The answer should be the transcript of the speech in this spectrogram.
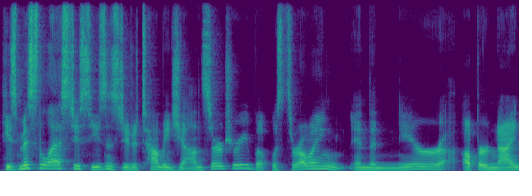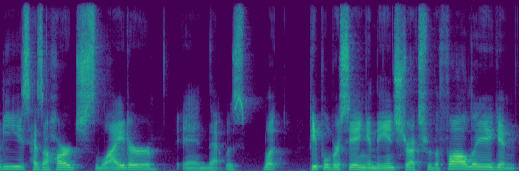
He's missed the last two seasons due to Tommy John surgery, but was throwing in the near upper 90s. Has a hard slider, and that was what people were seeing in the instructs for the fall league and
